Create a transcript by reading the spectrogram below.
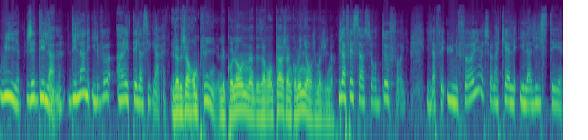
Oui, j'ai Dylan. Dylan, il veut arrêter la cigarette. Il a déjà rempli les colonnes des avantages et inconvénients, j'imagine. Il a fait ça sur deux feuilles. Il a fait une feuille sur laquelle il a listé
